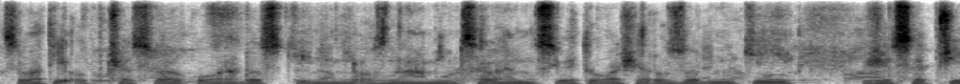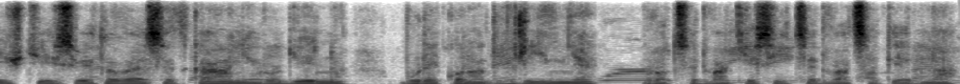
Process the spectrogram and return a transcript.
Svatý otče s velkou radostí nyní oznámím celému světu vaše rozhodnutí, že se příští světové setkání rodin bude konat v Římě v roce 2021,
